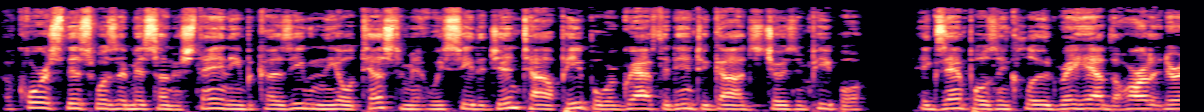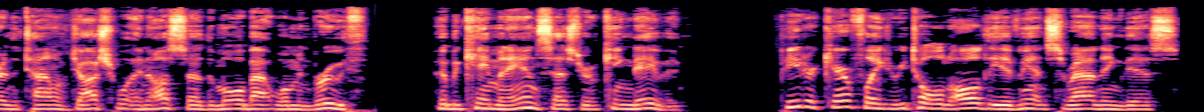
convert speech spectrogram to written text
Of course, this was a misunderstanding because even in the Old Testament, we see that Gentile people were grafted into God's chosen people. Examples include Rahab the harlot during the time of Joshua and also the Moabite woman Ruth, who became an ancestor of King David. Peter carefully retold all the events surrounding this,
